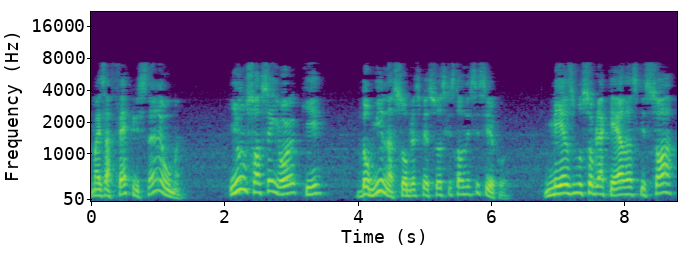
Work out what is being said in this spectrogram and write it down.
mas a fé cristã é uma. E um só Senhor que domina sobre as pessoas que estão nesse círculo, mesmo sobre aquelas que só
